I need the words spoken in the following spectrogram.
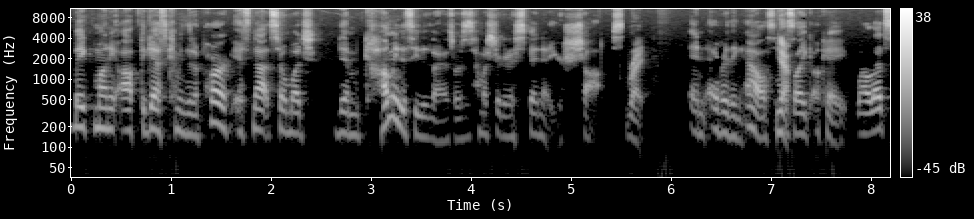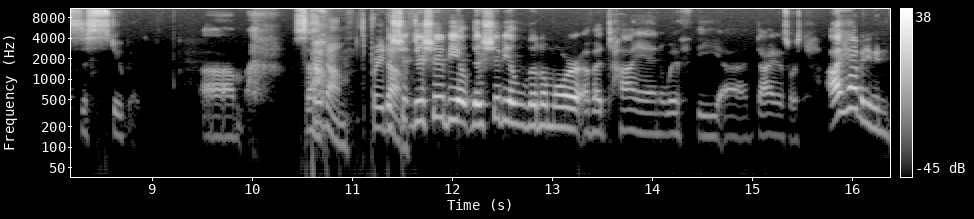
make money off the guests coming to the park, it's not so much them coming to see the dinosaurs; it's how much they're going to spend at your shops Right. and everything else. Yeah. It's like, okay, well, that's just stupid. Um, It's so pretty dumb. It's pretty there dumb. should, there should be a, there should be a little more of a tie-in with the uh, dinosaurs. I haven't even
